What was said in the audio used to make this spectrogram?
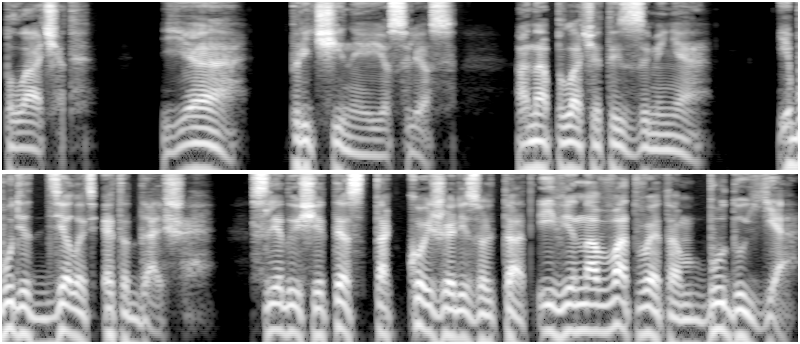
Плачет. Я — причина ее слез. Она плачет из-за меня. И будет делать это дальше. Следующий тест — такой же результат, и виноват в этом буду я.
